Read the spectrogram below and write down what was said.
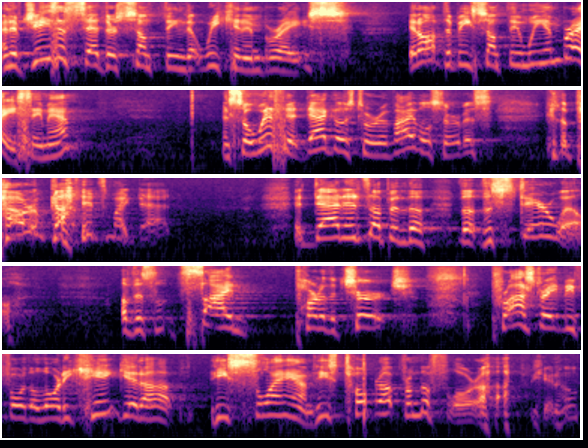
And if Jesus said there's something that we can embrace, it ought to be something we embrace. Amen? And so, with it, dad goes to a revival service, the power of God hits my dad. And dad ends up in the, the, the stairwell of this side part of the church, prostrate before the Lord. He can't get up. He's slammed. He's tore up from the floor up, you know.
